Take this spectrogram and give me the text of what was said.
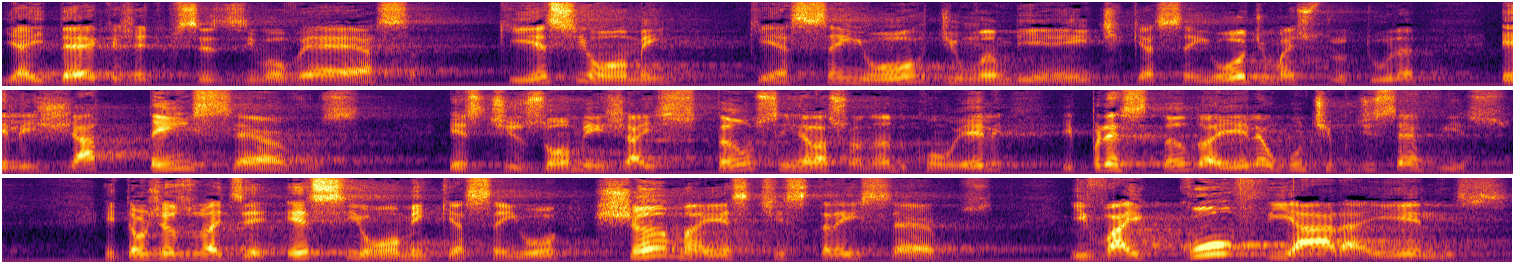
E a ideia que a gente precisa desenvolver é essa: que esse homem, que é senhor de um ambiente, que é senhor de uma estrutura, ele já tem servos. Estes homens já estão se relacionando com ele e prestando a ele algum tipo de serviço. Então Jesus vai dizer: Esse homem que é Senhor chama estes três servos e vai confiar a eles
